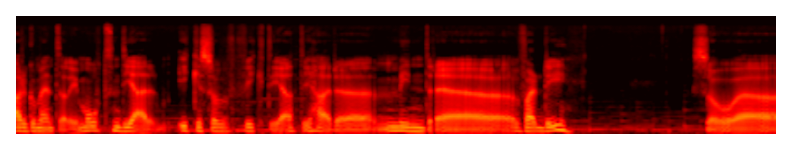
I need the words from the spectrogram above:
argumenter imot. De er ikke så viktige. De har eh, mindre verdi. Så uh,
